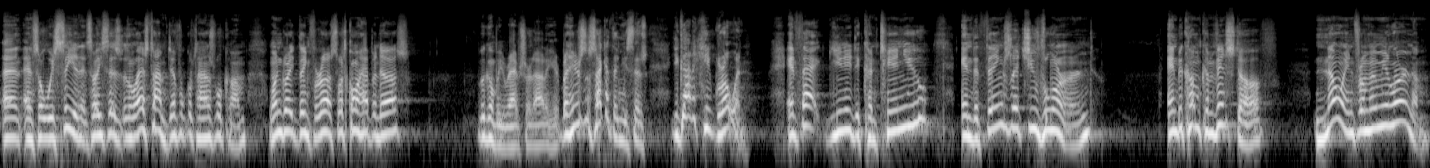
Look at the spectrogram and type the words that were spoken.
And, and so we're seeing it. So he says, the last time, difficult times will come. One great thing for us, what's going to happen to us? We're going to be raptured out of here. But here's the second thing he says you got to keep growing. In fact, you need to continue in the things that you've learned and become convinced of knowing from whom you learn them.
